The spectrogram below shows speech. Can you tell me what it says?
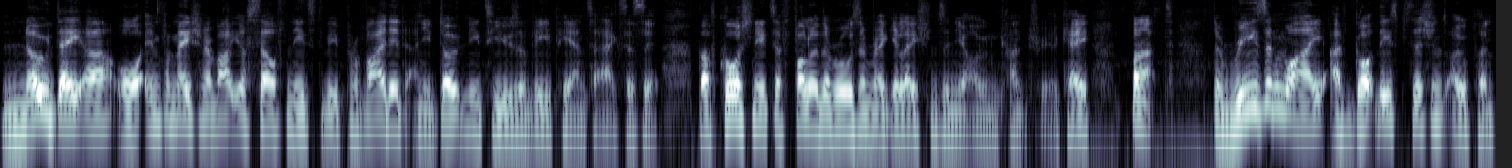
no data or information about yourself needs to be provided, and you don't need to use a VPN to access it. But of course, you need to follow the rules and regulations in your own country, okay? But the reason why I've got these positions open,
